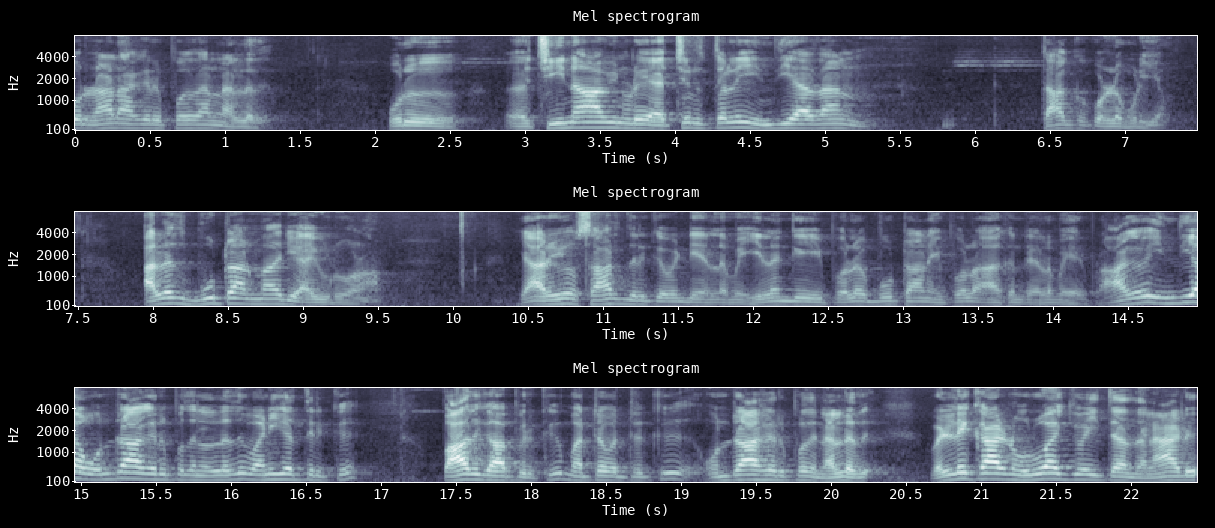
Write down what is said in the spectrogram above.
ஒரு நாடாக இருப்பது தான் நல்லது. ஒரு சீனாவினுடைய அச்சுறுத்தலை இந்தியா தான் தாக்கு கொள்ள முடியும். அல்லது பூட்டான் மாதிரி ஆகிவிடுவோம் யாரையோ சார்ந்திருக்க வேண்டிய நிலைமை இலங்கையைப் போல பூட்டானைப் போல ஆகின்ற நிலைமை ஏற்படும். ஆகவே இந்தியா ஒன்றாக இருப்பது நல்லது வணிகத்திற்கு பாதுகாப்பிற்கு மற்றவற்றுக்கு ஒன்றாக இருப்பது நல்லது. வெள்ளைக்காரன் உருவாக்கி வைத்த அந்த நாடு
